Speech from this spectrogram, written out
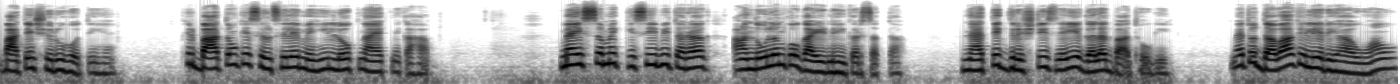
बातें शुरू होती हैं। फिर बातों के सिलसिले में ही लोकनायक ने कहा, मैं इस समय किसी भी तरह आंदोलन को गाइड नहीं कर सकता। नैतिक दृष्टि से ये गलत बात होगी। मैं तो दवा के लिए रिहा हुआ हूँ।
